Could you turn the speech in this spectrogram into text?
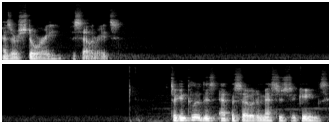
as our story accelerates. To conclude this episode of Message to Kings,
